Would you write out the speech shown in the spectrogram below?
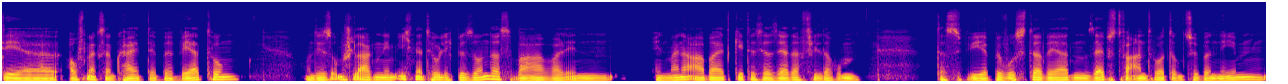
der Aufmerksamkeit, der Bewertung. Und dieses Umschlagen nehme ich natürlich besonders wahr, weil in, in meiner Arbeit geht es ja sehr viel darum, dass wir bewusster werden, Selbstverantwortung zu übernehmen,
